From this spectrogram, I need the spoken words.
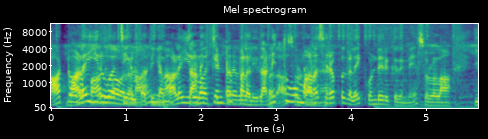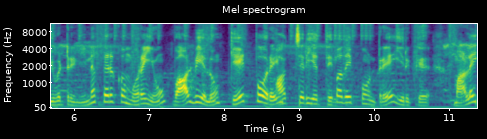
காட்டு மலை பார்த்தீங்கன்னா மலை தனித்துவமான சிறப்புகளை கொண்டிருக்குதுன்னே சொல்லலாம். இவற்றின் இனப்பெருக்க முறையும் வாழ்வியலும் கேட்போரை ஆச்சரியத்திற்பதை போன்றே இருக்கு. மலை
